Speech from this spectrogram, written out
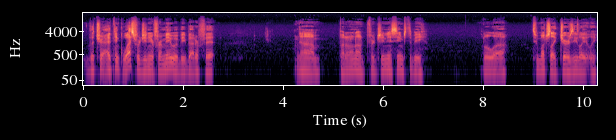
the. Tra- I think West Virginia for me would be better fit. Um, but I don't know. Virginia seems to be a little uh too much like Jersey lately.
